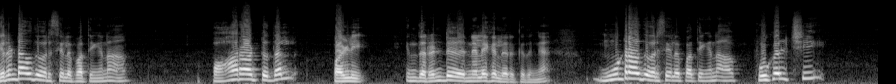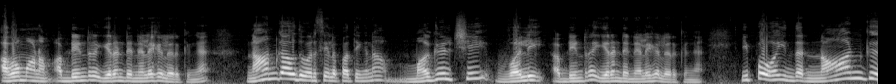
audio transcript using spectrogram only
இரண்டாவது வரிசையில் பார்த்தீங்கன்னா பாராட்டுதல் பழி. இந்த ரெண்டு நிலைகள் இருக்குதுங்க. மூன்றாவது வரிசையில் பார்த்தீங்கன்னா புகழ்ச்சி அவமானம் அப்படின்ற இரண்டு நிலைகள் இருக்குங்க. நான்காவது வரிசையில் பார்த்தீங்கன்னா மகிழ்ச்சி வலி அப்படின்ற இரண்டு நிலைகள் இருக்குங்க. இப்போது இந்த நான்கு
